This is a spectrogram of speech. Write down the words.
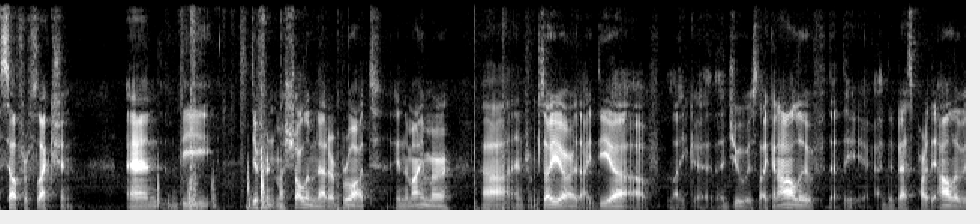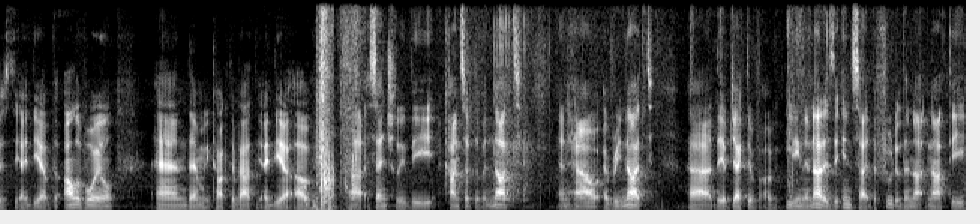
self-reflection and the different mashalim that are brought in the Maimer uh, and from Zohar, the idea of like uh, a Jew is like an olive, that the the best part of the olive is the idea of the olive oil, and then we talked about the idea of uh, essentially the concept of a nut and how every nut, uh, the objective of eating the nut is the inside, the fruit of the nut, not the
